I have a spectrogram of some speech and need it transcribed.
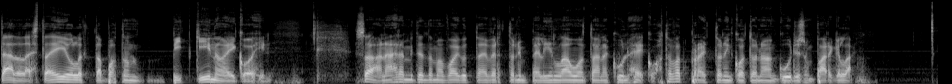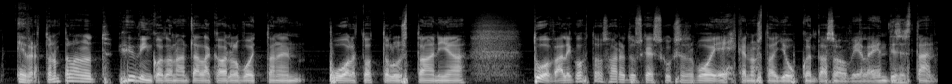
Tällaista ei ole tapahtunut pitkiin aikoihin. Saa nähdä, miten tämä vaikuttaa Evertonin peliin lauantaina, kun he kohtavat Brightonin kotonaan Goodison Parkilla. Everton on pelannut hyvin kotonaan tällä kaudella voittaneen puolet otteluistaan ja tuo välikohtaus harjoituskeskuksessa voi ehkä nostaa joukkueen tasoa vielä entisestään.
